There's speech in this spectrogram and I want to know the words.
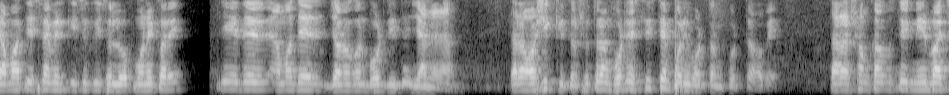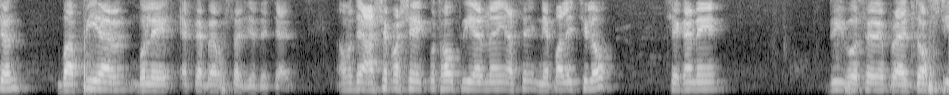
জামাত ইসলামের কিছু কিছু লোক মনে করে যে এদের আমাদের জনগণ ভোট দিতে জানে না। তারা অশিক্ষিত, সুতরাং ভোটের সিস্টেম পরিবর্তন করতে হবে। তারা সংখ্যাগতিক নির্বাচন বা পিআর বলে একটা ব্যবস্থা যেতে চায়। আমাদের আশেপাশে কোথাও পিআর নাই, আছে, নেপালে ছিল। সেখানে দুই বছরে প্রায় দশটি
